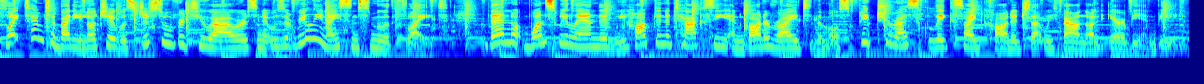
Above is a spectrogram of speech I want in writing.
flight time to Bariloche was just over two hours and it was a really nice and smooth flight. Then, once we landed, we hopped in a taxi and got a ride to the most picturesque lakeside cottage that we found on Airbnb.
